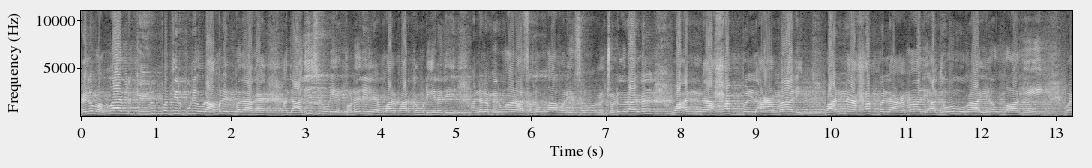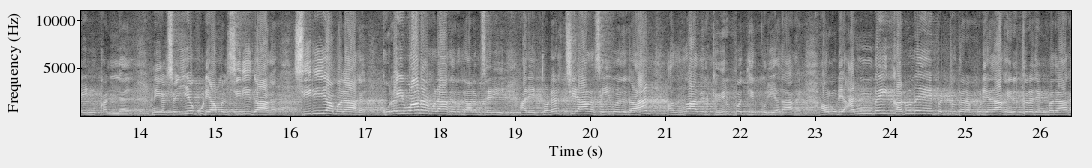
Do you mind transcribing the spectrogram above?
மேலும் அல்லாவிற்கு விருப்பத்திற்குரிய ஒரு அமல் என்பதாக அந்த அதீசனுடைய தொடரில் நம்மால் பார்க்க முடிகிறது. அண்ணலம் பெருமானா ஸல்லல்லாஹு அலைஹி வஸல்லம் அவர்கள் சொல்லுகிறார்கள் வ அன்ன ஹப்பல் அமாலி வ அன்ன ஹப்பல் அமாலி அதுவமுகா இலல்லாஹி வ இன் கல்ல. நீங்கள் செய்யக்கூடிய அமல் சிறிதாக சிறிய அமலாக குறைவான அமலாக இருந்தாலும் சரி அதை தொடர்ச்சியாக செய்வதுதான் அல்லாவிற்கு விருப்பத்திற்குரியதாக அவனுடைய அன்பை கருணையை பெற்றுத்தரக்கூடியதாக இருக்கிறது என்பதாக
